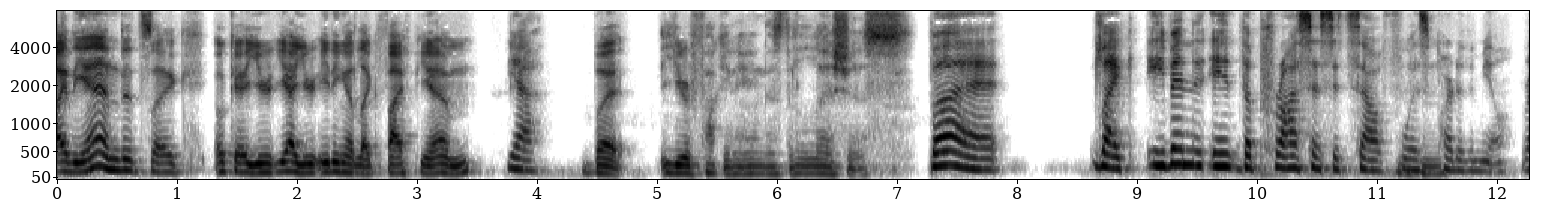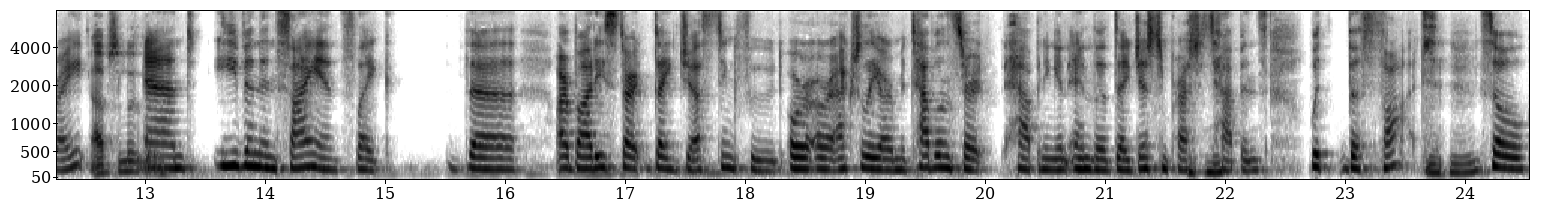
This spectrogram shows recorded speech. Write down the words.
by the end it's like okay you're yeah you're eating at like 5 p.m Yeah. but you're fucking eating this delicious But like even in the process itself was Mm-hmm. part of the meal, right? absolutely And even in science, like the our bodies start digesting food or, or actually our metabolism start happening and, and the digestion process Mm-hmm. happens with the thought. So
